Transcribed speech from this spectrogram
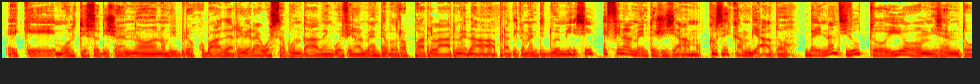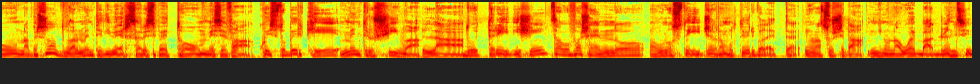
e che molti sto dicendo non vi preoccupate arriverà questa puntata in cui finalmente potrò parlarne da praticamente due mesi e finalmente ci siamo. Cos'è cambiato? Beh innanzitutto io mi sento una persona totalmente diversa rispetto a un mese fa, questo perché mentre usciva la 2.13 stavo facendo uno stage tra molte virgolette in una società, in una web agency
